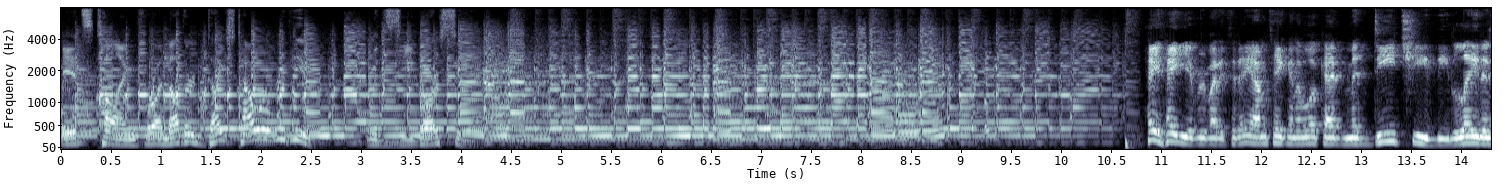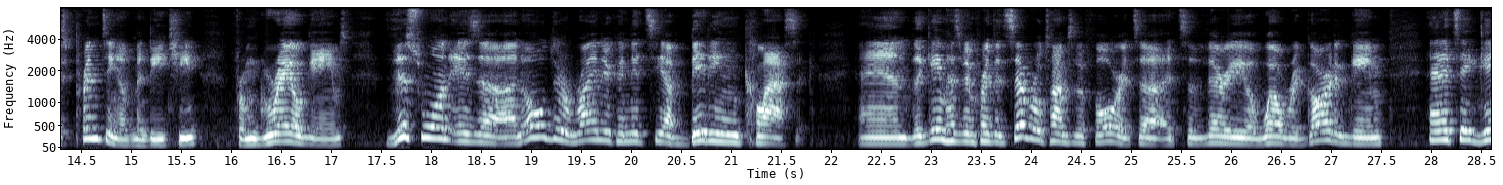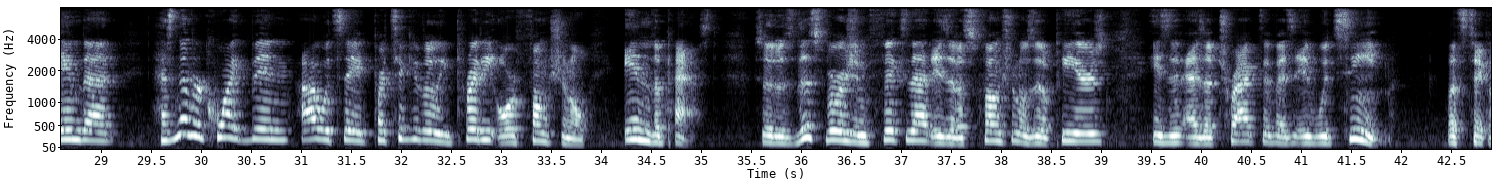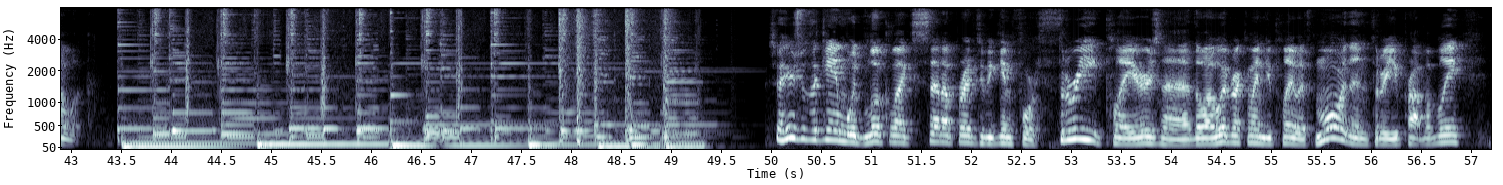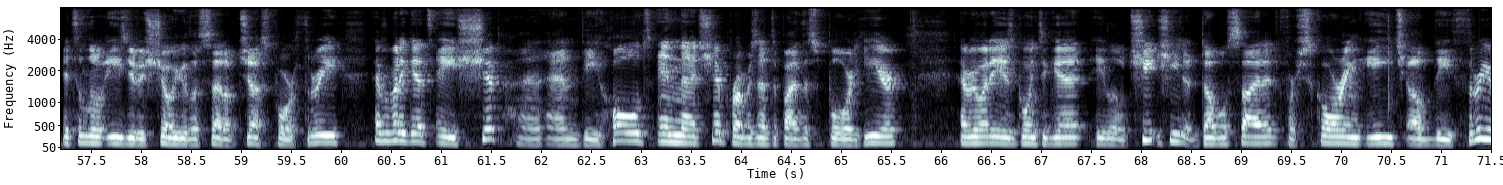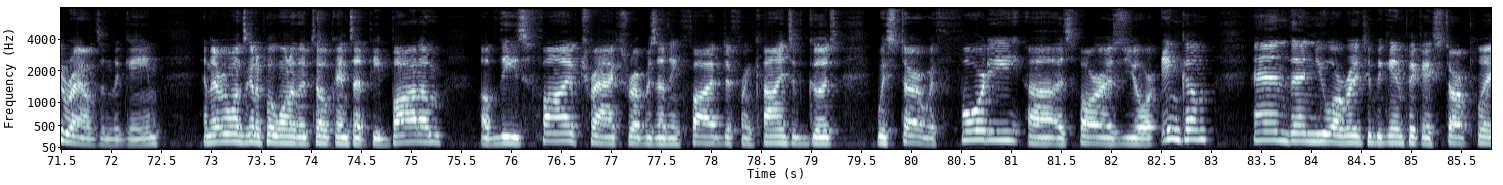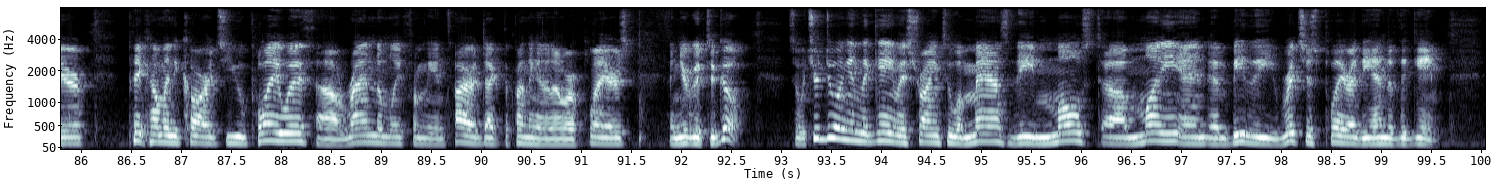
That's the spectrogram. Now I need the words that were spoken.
It's time for another Dice Tower review with Zee Garcia. Hey, hey, everybody. Today I'm taking a look at Medici, the latest printing of Medici from Grail Games. This one is uh, an older Reiner Knizia bidding classic. And the game has been printed several times before. It's a, it's a very uh, well-regarded game. And it's a game that has never quite been, I would say, particularly pretty or functional in the past. So does this version fix that? Is it as functional as it appears? Is it as attractive as it would seem? Let's take a look. So here's what the game would look like set up ready to begin for three players, uh, though I would recommend you play with more than three probably. It's a little easier to show you the setup just for three. Everybody gets a ship and, and the holds in that ship represented by this board here. Everybody is going to get a little cheat sheet, a double-sided, for scoring each of the three rounds in the game. And everyone's going to put one of their tokens at the bottom of these five tracks representing five different kinds of goods. We start with 40 uh, as far as your income, and then you are ready to begin. Pick a star player, pick how many cards you play with uh, randomly from the entire deck, depending on the number of players, and you're good to go. So what you're doing in the game is trying to amass the most uh, money and, and be the richest player at the end of the game.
